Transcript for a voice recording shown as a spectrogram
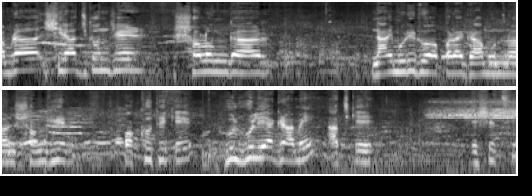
আমরা সিরাজগঞ্জের সলঙ্গার নাইমুড়ি রুয়াপাড়া গ্রাম উন্নয়ন সংঘের পক্ষ থেকে হুলহুলিয়া গ্রামে আজকে এসেছি।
